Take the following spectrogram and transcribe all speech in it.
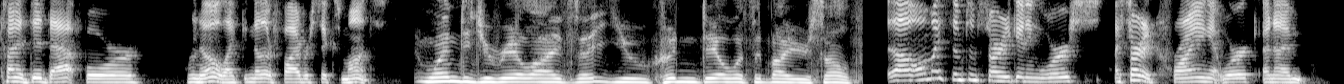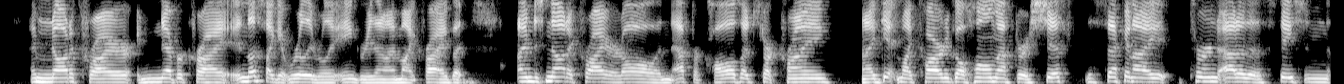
kind of did that for, I don't know, like another five or six months. When did you realize that you couldn't deal with it by yourself? Uh, all my symptoms started getting worse. I started crying at work, and I'm I'm not a crier. I never cry unless I get really really angry. Then I might cry, but I'm just not a crier at all. And after calls, I'd start crying. And I'd get in my car to go home after a shift. The second I turned out of the station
